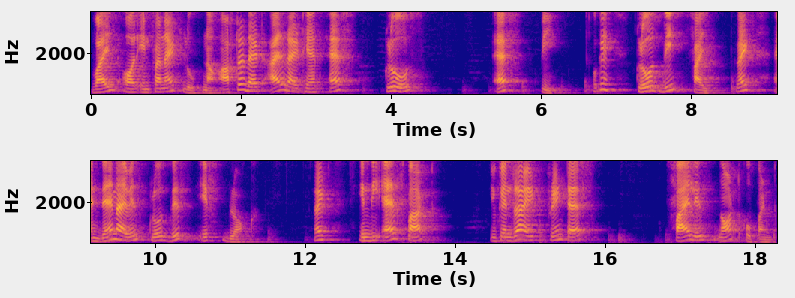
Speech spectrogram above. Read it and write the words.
while or infinite loop. Now after that I'll write here f close fp okay? Close the file right? And then I will close this if block right? In the else part you can write printf file is not opened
